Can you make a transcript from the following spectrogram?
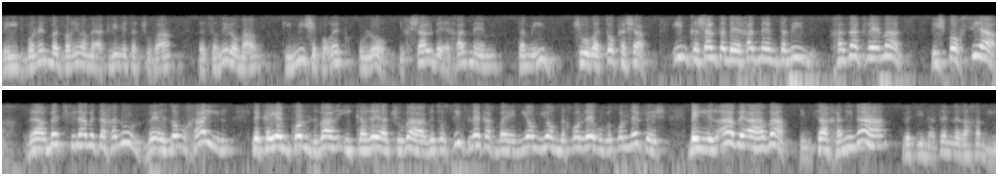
להתבונן בדברים המעכבים את התשובה. רצוני לומר, כי מי שפורק כולו נכשל באחד מהם תמיד, תשובתו קשה. אם כשלת באחד מהם תמיד, חזק ואמץ, לשפוך שיח, והרבה תפילה ותחנון, ואזור חיל, לקיים כל דבר עיקרי התשובה, ותוסיף לקח בהם יום יום בכל לב ובכל נפש, ביראה ואהבה. תמצא חנינה ותינתן לרחמים.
